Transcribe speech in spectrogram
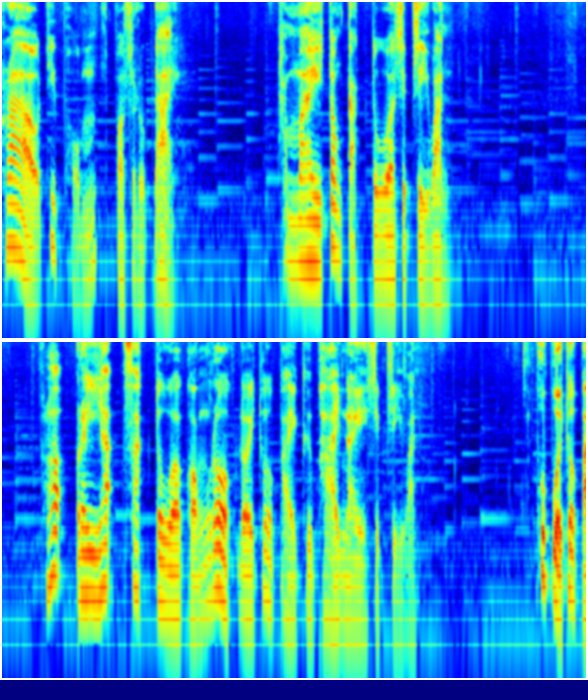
คร่าวๆที่ผมพอสรุปได้ทำไมต้องกักตัว 14 วัน เพราะระยะฟักตัวของโรคโดยทั่วไปคือภายใน 14 วัน ผู้ป่วยทั่วไป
